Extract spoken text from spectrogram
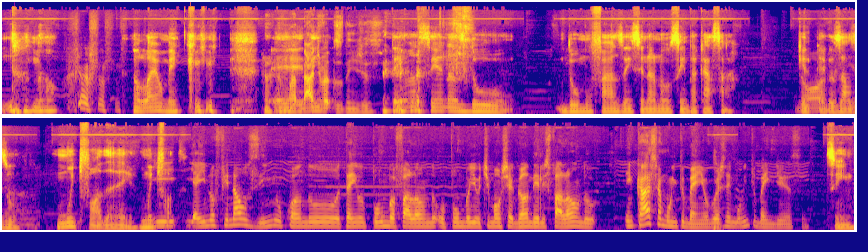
Não. O Lion Man. É, uma dádiva tem- dos ninjas. Tem umas cenas do do Mufasa ensinando o Simba a caçar. Que ele pega os Nossa, azul. cara. Muito foda, velho. Muito foda. E, e aí no finalzinho, quando tem o Pumba falando, o Pumba e o Timão chegando e eles falando, encaixa muito bem. Eu gostei muito bem disso. Sim.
